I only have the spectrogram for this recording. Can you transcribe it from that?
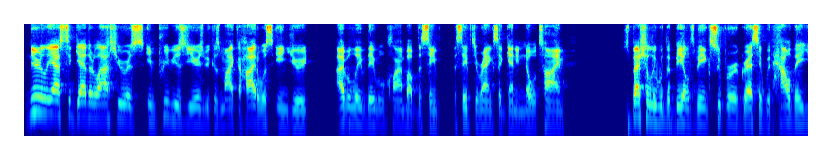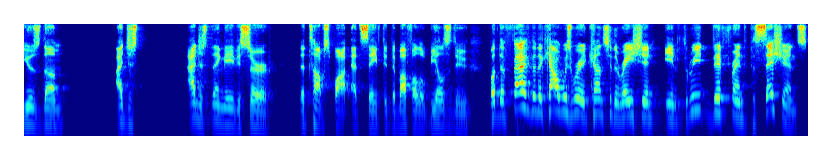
nearly as together last year as in previous years because Micah Hyde was injured, I believe they will climb up the same the safety ranks again in no time, especially with the Bills being super aggressive with how they use them. I just I just think they deserve the top spot at safety. The Buffalo Bills do. But the fact that the Cowboys were a consideration in three different positions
